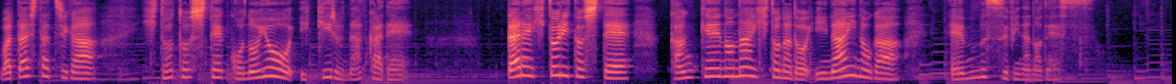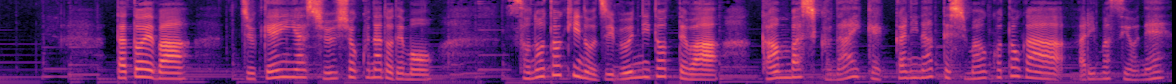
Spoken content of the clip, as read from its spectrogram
私たちが人としてこの世を生きる中で誰一人として関係のない人などいないのが縁結びなのです。例えば受験や就職などでもその時の自分にとっては芳しくない結果になってしまうことがありますよね。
